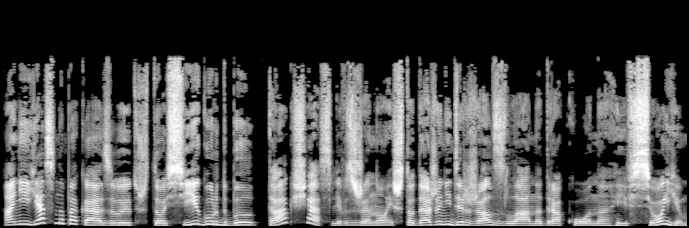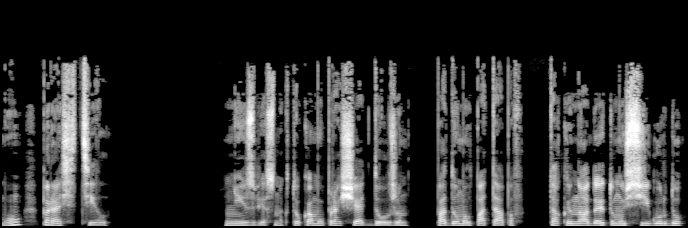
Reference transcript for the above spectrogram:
Они ясно показывают, что Сигурд был так счастлив с женой, что даже не держал зла на дракона и все ему простил. «Неизвестно, кто кому прощать должен», — подумал Потапов. «Так и надо этому Сигурду».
